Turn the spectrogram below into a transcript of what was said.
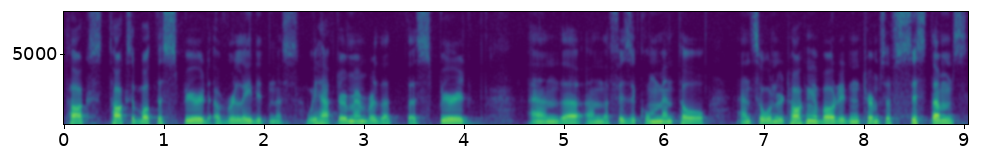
talks, talks about the spirit of relatedness. We have to remember that the spirit and the, and the physical, mental, and so when we're talking about it in terms of systems,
